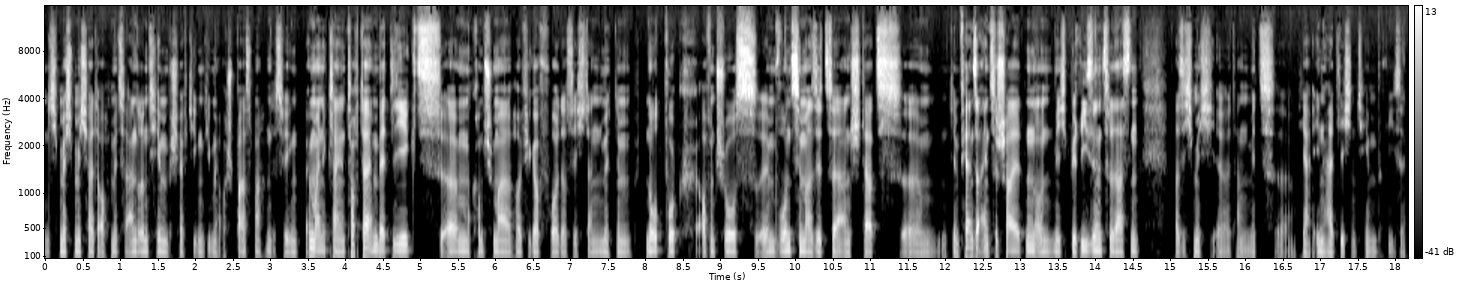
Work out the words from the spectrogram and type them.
ich möchte mich halt auch mit anderen Themen beschäftigen, die mir auch Spaß machen. Deswegen, wenn meine kleine Tochter im Bett liegt, ähm, kommt schon mal häufiger vor, dass ich dann mit einem Notebook auf dem Schoß im Wohnzimmer sitze, anstatt ähm, den Fernseher einzuschalten und mich berieseln zu lassen, dass ich mich äh, dann mit äh, ja, inhaltlichen Themen beriese.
